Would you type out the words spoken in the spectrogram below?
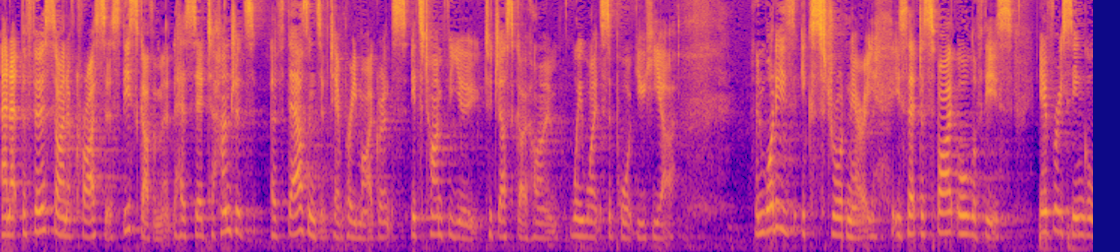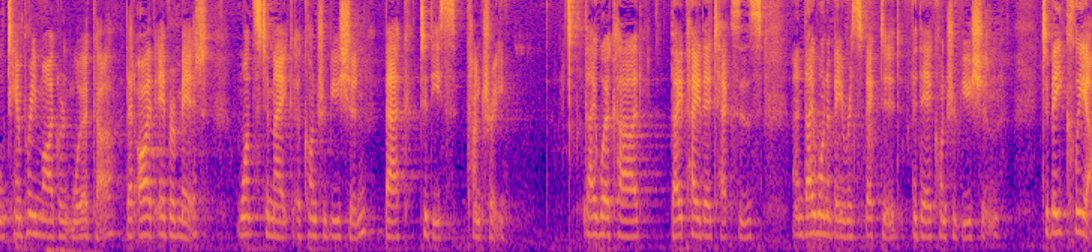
And at the first sign of crisis, this government has said to hundreds of thousands of temporary migrants, it's time for you to just go home. We won't support you here. And what is extraordinary is that despite all of this, every single temporary migrant worker that I've ever met wants to make a contribution back to this country. They work hard, they pay their taxes, and they want to be respected for their contribution. To be clear,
